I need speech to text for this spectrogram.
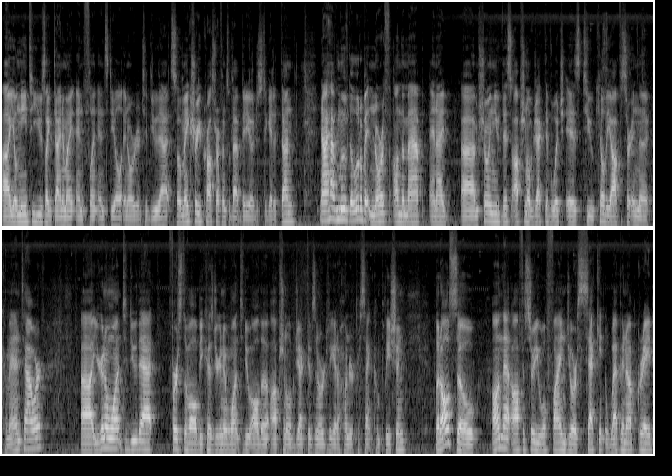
Uh, you'll need to use like dynamite and flint and steel in order to do that, so make sure you cross-reference with that video just to get it done. Now I have moved a little bit north on the map, and I, uh, I'm showing you this optional objective, which is to kill the officer in the command tower. Uh, you're going to want to do that, first of all, because you're going to want to do all the optional objectives in order to get 100% completion. But also, on that officer, you will find your second weapon upgrade.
